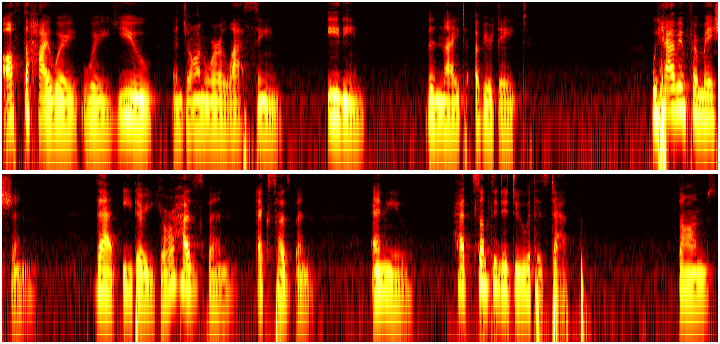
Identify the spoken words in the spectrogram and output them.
off the highway where you and John were last seen, eating the night of your date. We have information that either your husband, ex husband, and you had something to do with his death. Dawn's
